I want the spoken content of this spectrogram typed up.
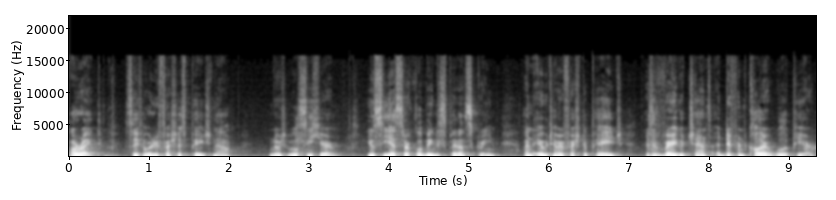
All right, so if I were to refresh this page now, notice we'll see here. You'll see a circle being displayed on screen, and every time I refresh the page, there's a very good chance a different color will appear.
